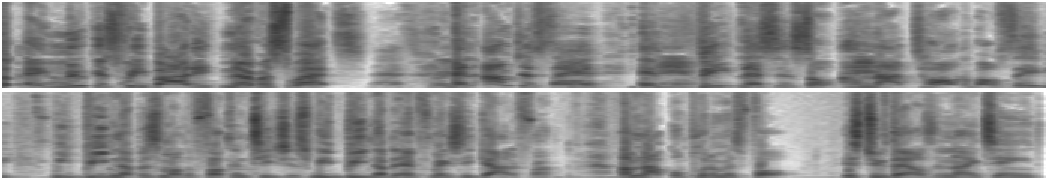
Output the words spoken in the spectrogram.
Look, a mucus-free body never sweats. That's crazy. And I'm just saying, and Damn. feet, listen, so I'm not talking about Sebi. We beating up his motherfucking teachers. We beating up the information he got it from. I'm not gonna put him as fault. It's 2019.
